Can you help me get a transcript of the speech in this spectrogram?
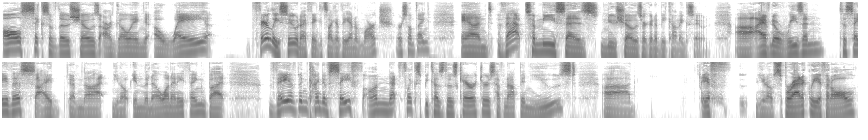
All six of those shows are going away fairly soon. I think it's like at the end of March or something. And that to me says new shows are going to be coming soon. Uh, I have no reason to say this. I am not, you know, in the know on anything, but they have been kind of safe on Netflix because those characters have not been used. Uh, if you know sporadically if at all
